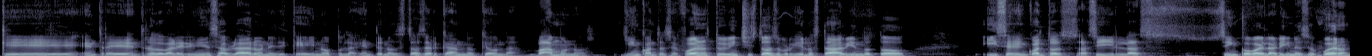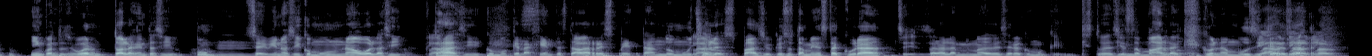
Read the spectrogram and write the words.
que entre, entre los bailarines hablaron y de que, no, pues la gente nos está acercando, ¿qué onda? Vámonos. Y en cuanto se fueron, estuve bien chistoso porque yo lo estaba viendo todo. Y se en cuanto así las cinco bailarines se fueron. Y en cuanto se fueron, toda la gente así, ¡pum! Se vino así como una ola así. Así como que la gente estaba respetando mucho el espacio. Que eso también está curada. Para la misma vez era como que, ¿qué estoy haciendo mal aquí con la música? Claro, claro, claro.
